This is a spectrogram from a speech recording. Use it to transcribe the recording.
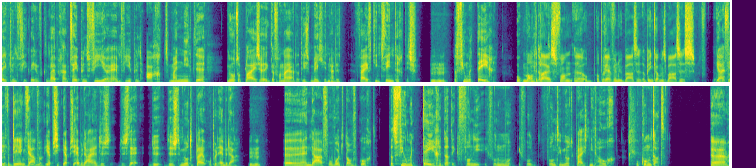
2.4, ik weet niet of ik erbij heb gegaan, 2.4 en 4.8, maar niet de multipliers. Ik dacht van, nou ja, dat is een beetje naar de 15, 20. Het is, Mhm. dat viel me tegen. Hoe dat? multipliers van eh, op, op revenue basis, op inkomensbasis, Ja, het voor de waardering van Ja, ja, precies, ja, precies EBITDA. Hè? Dus, dus, de, de, dus de multiplier op een EBITDA. Mhm. Eh, en daarvoor wordt het dan verkocht. Dat viel me tegen. Dat ik vond die, ik vond, ik vond, vond die multipliers niet hoog. Hoe komt dat? Eh,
